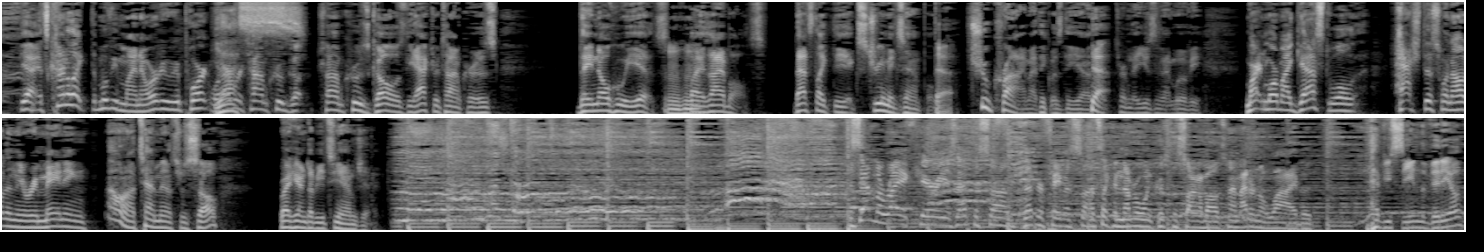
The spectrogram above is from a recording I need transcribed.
yeah, it's kind of like the movie Minority Report. Wherever Yes. Tom Cruise go- Tom Cruise goes, the actor Tom Cruise, they know who he is Mm-hmm. by his eyeballs. That's like the extreme example. Yeah. Precrime, I think, was the uh, Yeah. term they used in that movie. Martin Moore, my guest, will hash this one out in the remaining, I don't know, ten minutes or so, right here in WTMJ. Mariah Carey? Is that the song? Is that her famous song? It's like the number one Christmas song of all time. I don't know why, but have you seen the video?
